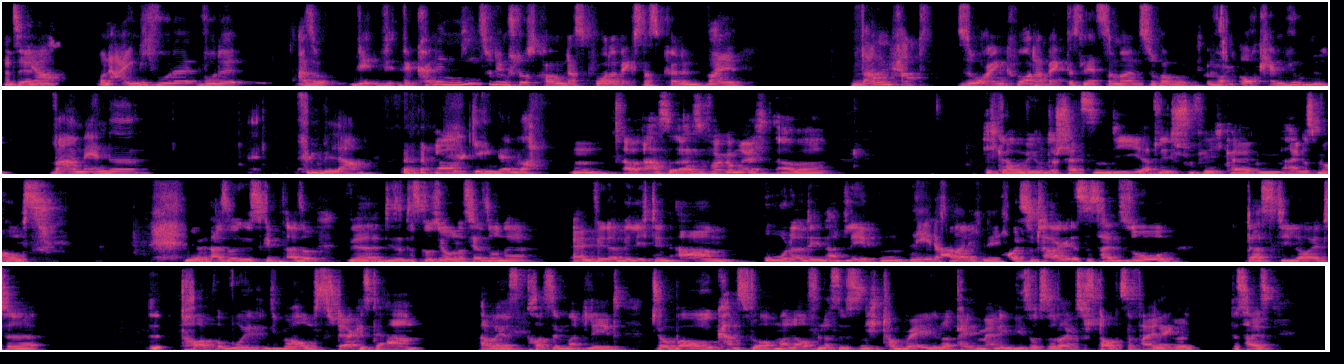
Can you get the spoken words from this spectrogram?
ganz ehrlich. Ja. Und eigentlich wurde, wurde also wir, wir können nie zu dem Schluss kommen, dass Quarterbacks das können, weil wann hat so ein Quarterback das letzte Mal einen Super Bowl gewonnen? Auch Cam Newton war am Ende flügellahm ja. gegen Denver. Hm, aber hast du, hast du vollkommen recht, aber ich glaube, wir unterschätzen die athletischen Fähigkeiten eines Mahomes. Also es gibt, also wir, diese Diskussion ist ja so eine, entweder will ich den Arm oder den Athleten. Nee, das meine ich nicht. Heutzutage ist es halt so, dass die Leute, äh, obwohl die Mahomes Stärke ist der Arm, aber er ist trotzdem ein Athlet. Joe Bow kannst du auch mal laufen lassen. Es ist nicht Tom Brady oder Peyton Manning, die sozusagen zu Staub zerfallen Correct. würden. Das heißt,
